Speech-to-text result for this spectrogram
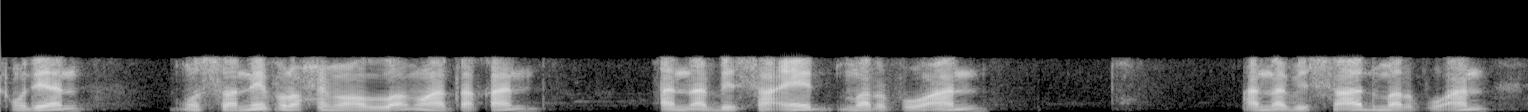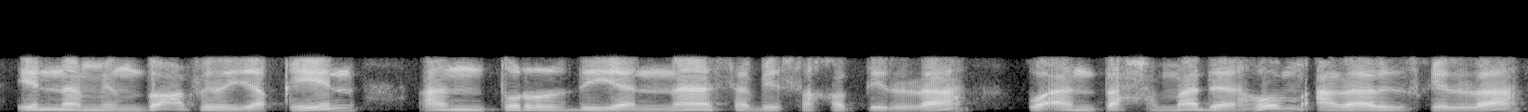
Kemudian Musannif rahimahullah mengatakan An Abi Sa'id marfu'an An Abi Sa'id marfu'an inna min dha'fil yaqin an turdiyan nasa bi sakhatillah wa an tahmadahum ala rizqillah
